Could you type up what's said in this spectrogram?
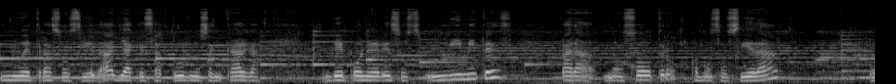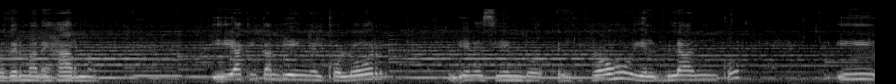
nuestra sociedad, ya que Saturno se encarga de poner esos límites para nosotros como sociedad poder manejarnos. Y aquí también el color viene siendo el rojo y el blanco. Y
